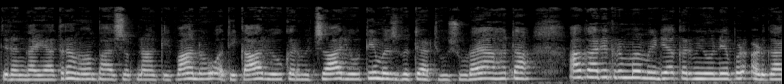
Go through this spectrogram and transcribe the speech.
તિરંગા યાત્રામાં ભાજપના આગેવાનો, અધિકારીઓ, કર્મચારીઓ તેમજ વિદ્યાર્થીઓ જોડાયા હતા. આ કાર્યક્રમમાં મીડિયાકર્મીઓને પણ અડગા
